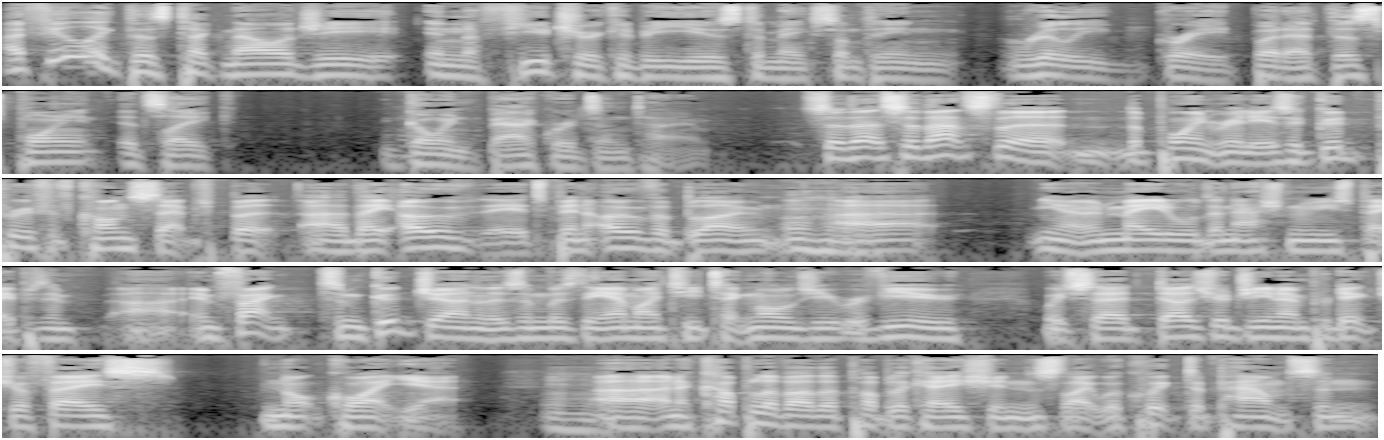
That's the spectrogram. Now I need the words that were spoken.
I feel like this technology in the future could be used to make something really great, but at this point, it's like going backwards in time. So that so that's the the point really. It's a good proof of concept but uh, they over, it's been overblown uh, you know and made all the national newspapers. In, uh, in fact some good journalism was the MIT Technology Review which said does your genome predict your face? Not quite yet. Uh, and a couple of other publications like were quick to pounce and,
